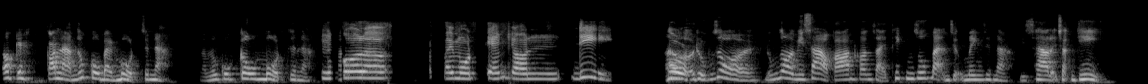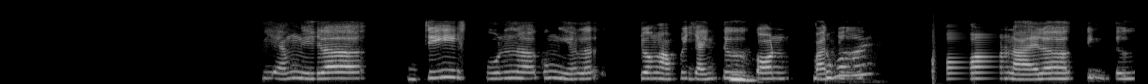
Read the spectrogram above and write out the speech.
ok con làm giúp cô bài 1 xem nào làm giúp cô câu 1 xem nào cô là bài một em chọn đi Ờ đúng rồi, đúng rồi. Vì sao con? Con giải thích giúp bạn Diệu Minh xem nào. Vì sao lại chọn đi? vì em nghĩ là đi school là có nghĩa là trường học cái danh từ Ừ. còn ba Đúng rồi. còn lại là tính từ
